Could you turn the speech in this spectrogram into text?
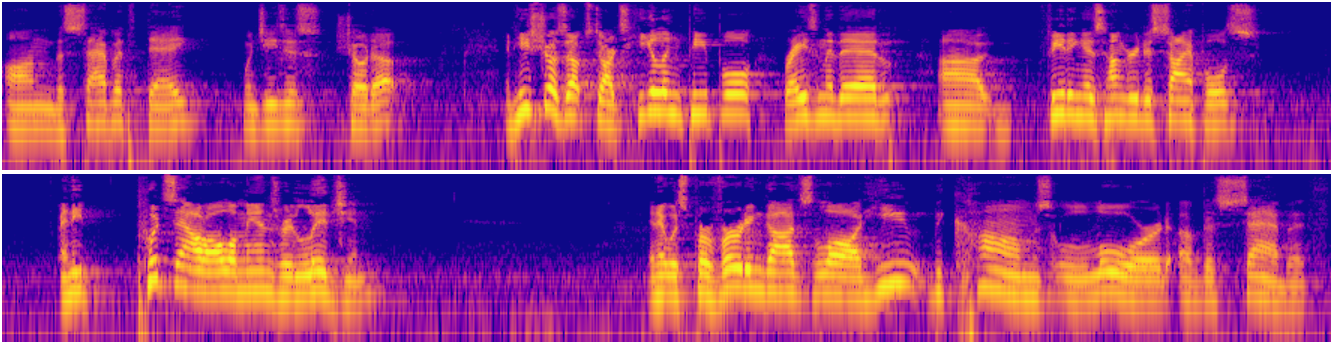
on the Sabbath day when Jesus showed up? And he shows up, starts healing people, raising the dead, uh, feeding his hungry disciples, and he puts out all of man's religion. And it was perverting God's law, and he becomes Lord of the Sabbath.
